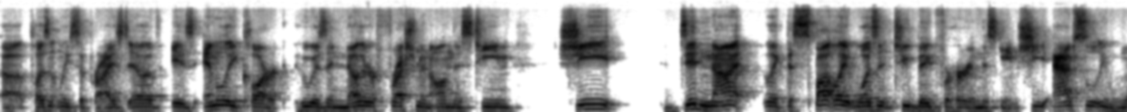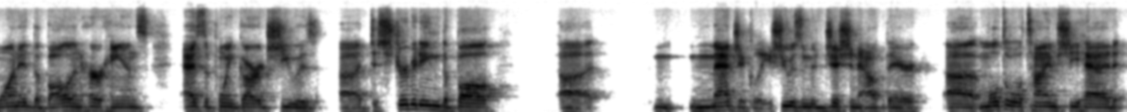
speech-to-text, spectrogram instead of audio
uh, pleasantly surprised of is Emily Clark, who is another freshman on this team. She did not like the spotlight wasn't too big for her in this game. She absolutely wanted the ball in her hands as the point guard. She was uh, distributing the ball uh, m- magically. She was a magician out there. Uh, multiple times she had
